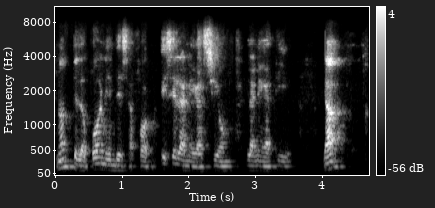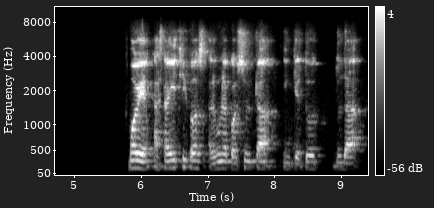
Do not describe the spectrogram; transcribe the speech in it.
No te lo ponen de esa forma. Esa es la negación, la negativa. ¿Ya? Muy bien, hasta ahí chicos. ¿Alguna consulta, inquietud, duda?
